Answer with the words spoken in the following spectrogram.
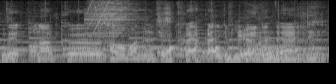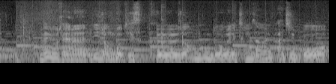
근데 워낙 그 4, 5번 디스크가 약간 이렇게 눌려 있는데 네. 근데 요새는 이 정도 디스크 정도의 증상을 가지고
